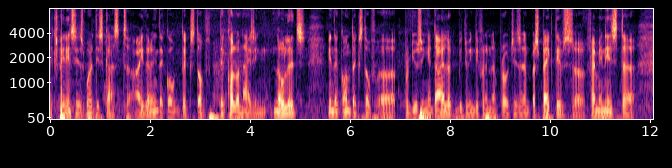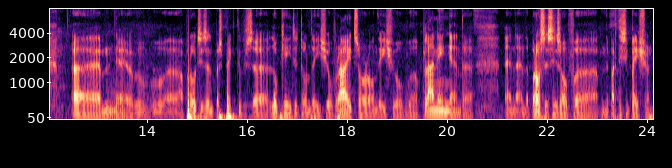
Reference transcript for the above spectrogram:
experiences were discussed, either in the context of decolonizing knowledge, in the context of uh, producing a dialogue between different approaches and perspectives, uh, feminist, um, uh, approaches and perspectives uh, located on the issue of rights or on the issue of uh, planning and, and, and the processes of participation.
